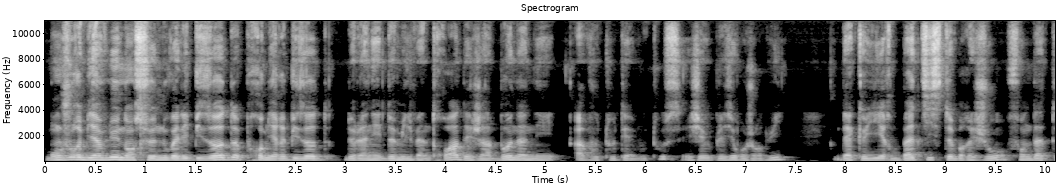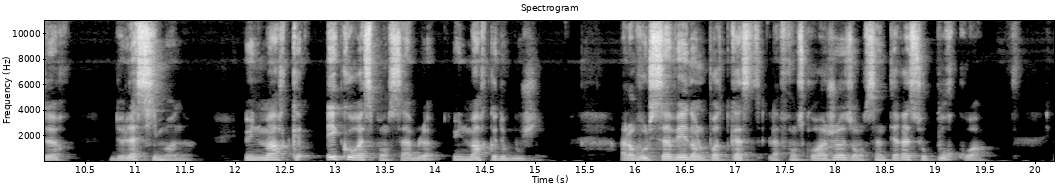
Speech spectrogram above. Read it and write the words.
Bonjour et bienvenue dans ce nouvel épisode, premier épisode de l'année 2023. Déjà bonne année à vous toutes et à vous tous. Et j'ai le plaisir aujourd'hui d'accueillir Baptiste Bréjot, fondateur de La Simone, une marque éco-responsable, une marque de bougies. Alors vous le savez, dans le podcast La France Courageuse, on s'intéresse au pourquoi.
